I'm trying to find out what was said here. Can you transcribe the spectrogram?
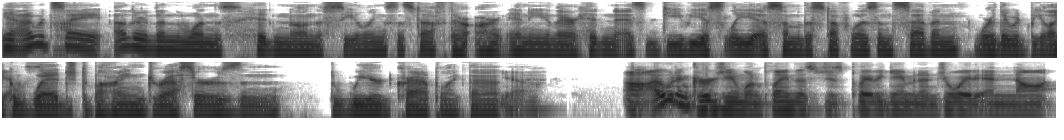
Yeah, I would say other than the ones hidden on the ceilings and stuff, there aren't any that are hidden as deviously as some of the stuff was in Seven, where they would be like Yes. wedged behind dressers and weird crap like that. Yeah. Uh, I would encourage anyone playing this to just play the game and enjoy it and not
